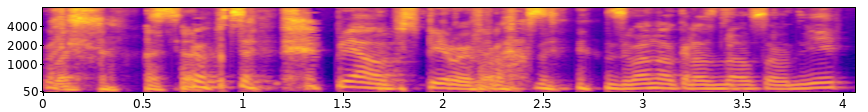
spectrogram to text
Прямо с первой фразы. Звонок раздался в дверь.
